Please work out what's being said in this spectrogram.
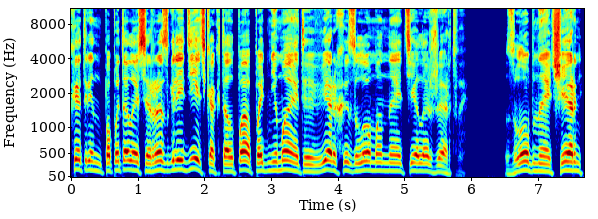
Кэтрин попыталась разглядеть, как толпа поднимает вверх изломанное тело жертвы. Злобная чернь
